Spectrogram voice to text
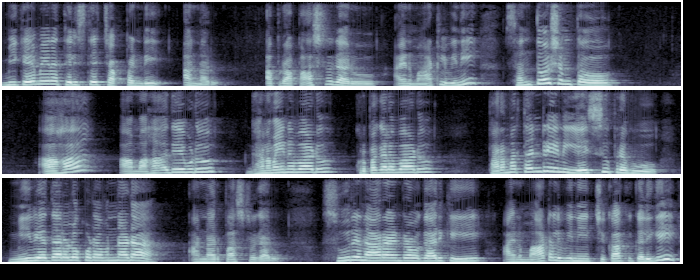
మీకేమైనా తెలిస్తే చెప్పండి అన్నారు. అప్పుడు ఆ పాస్టర్ గారు ఆయన మాటలు విని సంతోషంతో ఆహా ఆ మహాదేవుడు ఘనమైనవాడు కృపగలవాడు పరమతండ్రి అని యేసు ప్రభువు మీ వేదాలలో కూడా ఉన్నాడా? అన్నారు పాస్టర్ గారు. సూర్యనారాయణరావు గారికి ఆయన మాటలు విని చికాకు కలిగి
